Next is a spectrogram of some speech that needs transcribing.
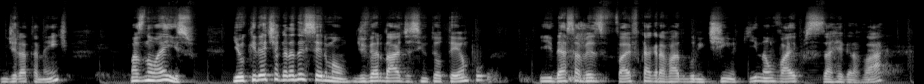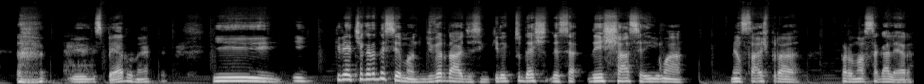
indiretamente, mas não é isso. E eu queria te agradecer, irmão, de verdade, assim, o teu tempo. E dessa vez vai ficar gravado bonitinho aqui, não vai precisar regravar. espero, né? E, e, queria te agradecer, mano, de verdade, assim. Queria que tu deixasse aí uma mensagem para para nossa galera.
